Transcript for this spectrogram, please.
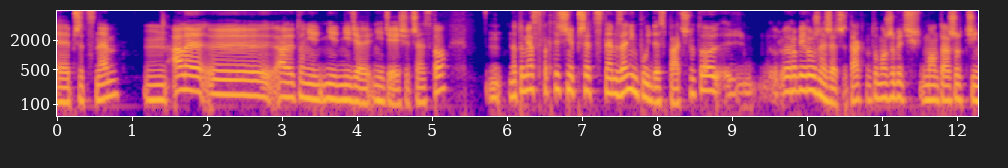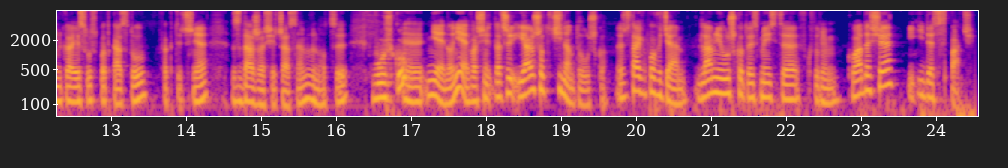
e, przed snem, mm, ale, e, ale to nie, nie, nie, dzieje, nie dzieje się często. Natomiast faktycznie przed snem, zanim pójdę spać, no to y, robię różne rzeczy, tak? No to może być montaż odcinka Jesus podcastu, faktycznie. Zdarza się czasem w nocy. W łóżku? E, nie, no nie, właśnie. Znaczy, ja już odcinam to łóżko. Znaczy, tak jak powiedziałem, dla mnie łóżko to jest miejsce, w którym kładę się i idę spać.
